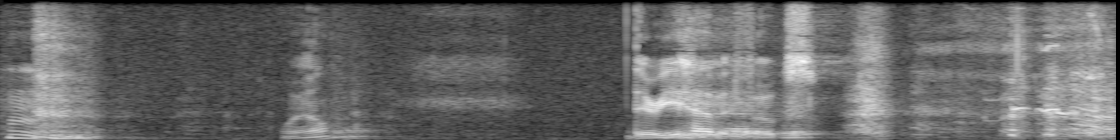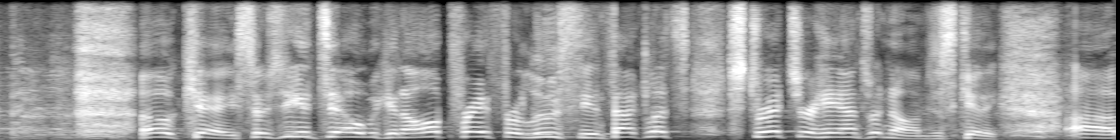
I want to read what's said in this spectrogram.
Hmm. Well, there you have it, folks. Okay, so as you can tell, we can all pray for Lucy. In fact, let's stretch your hands. No, I'm just kidding. Uh,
